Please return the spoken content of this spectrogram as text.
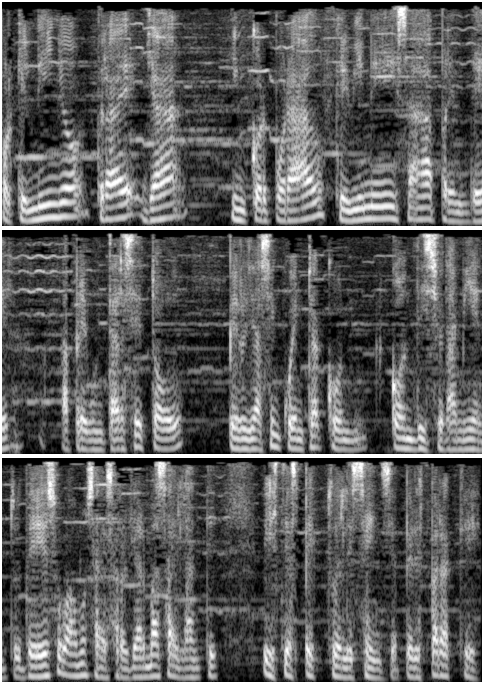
Porque el niño trae ya incorporado que viene a aprender, a preguntarse todo, pero ya se encuentra con condicionamientos. De eso vamos a desarrollar más adelante este aspecto de la esencia, pero es para que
